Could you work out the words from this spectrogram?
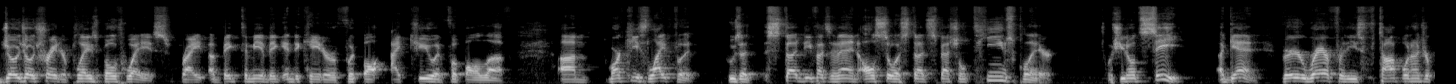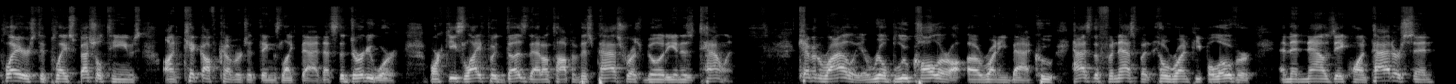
JoJo Trader plays both ways, right? A big, to me, a big indicator of football IQ and football love. Um, Marquise Lightfoot, who's a stud defensive end, also a stud special teams player, which you don't see. Again, very rare for these top 100 players to play special teams on kickoff coverage and things like that. That's the dirty work. Marquise Lightfoot does that on top of his pass rush ability and his talent. Kevin Riley, a real blue collar uh, running back who has the finesse, but he'll run people over. And then now Zaquan Patterson,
